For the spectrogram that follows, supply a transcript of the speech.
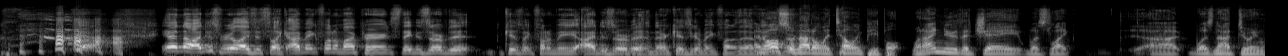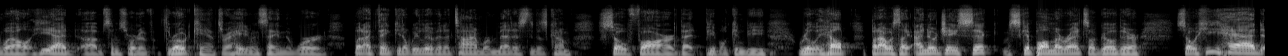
Yeah, no, I just realized it's like I make fun of my parents. They deserved it. Kids make fun of me. I deserve it. And their kids are going to make fun of them. and also not it. only telling people when i knew that jay was like uh, was not doing well. He had um, some sort of throat cancer. I hate even saying the word but i think you know we live in a time where medicine has come so far that people can be really helped. But i was like i know jay's sick. I'm skip all my rights. I'll go there. So he had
